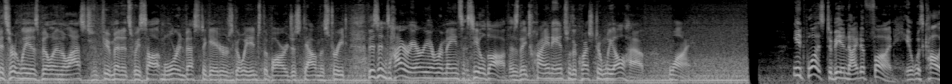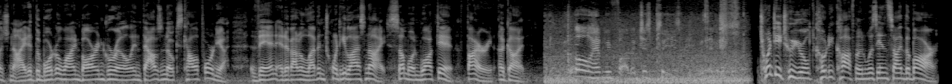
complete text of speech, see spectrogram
It certainly is, Bill. In the last few minutes, we saw more investigators going into the bar just down the street. This entire area remains sealed off as they try and answer the question we all have why? It was to be a night of fun. It was college night at the Borderline Bar and Grill in Thousand Oaks, California. Then at about 11:20 last night, someone walked in firing a gun. Oh, Heavenly Father, just please be with him. 22-year-old Cody Coffman was inside the bar.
